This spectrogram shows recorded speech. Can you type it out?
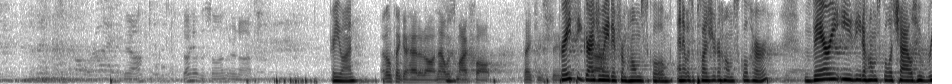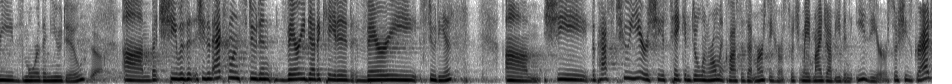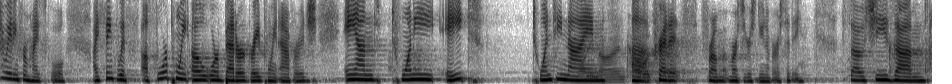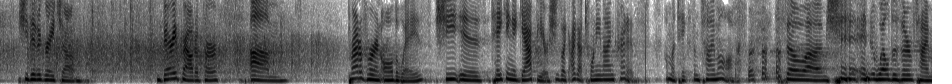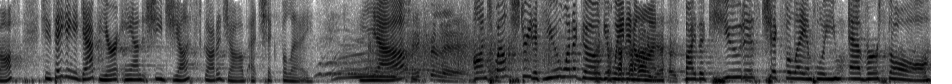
Are you on? I don't think I had it on. That was my fault. Thank you, Steve. Gracie graduated uh, from homeschool, and it was a pleasure to homeschool her. Very easy to homeschool a child who reads more than you do. Yeah. Um, but she was a, she's an excellent student, very dedicated, very studious. Um, she, the past two years, she has taken dual enrollment classes at Mercyhurst, which made my job even easier. So she's graduating from high school, I think with a 4.0 or better grade point average, and 28, 29, 29 uh, credits from Mercyhurst University. So she's, um, she did a great job. Very proud of her. Um, proud of her in all the ways. She is taking a gap year. She's like, I got 29 credits. I'm going to take some time off. so, um, she, and well deserved time off. She's taking a gap year and she just got a job at Chick fil A. Yeah. Chick-fil-A. On 12th Street, if you want to go get waited on yes. by the cutest Chick fil A employee you ever saw.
